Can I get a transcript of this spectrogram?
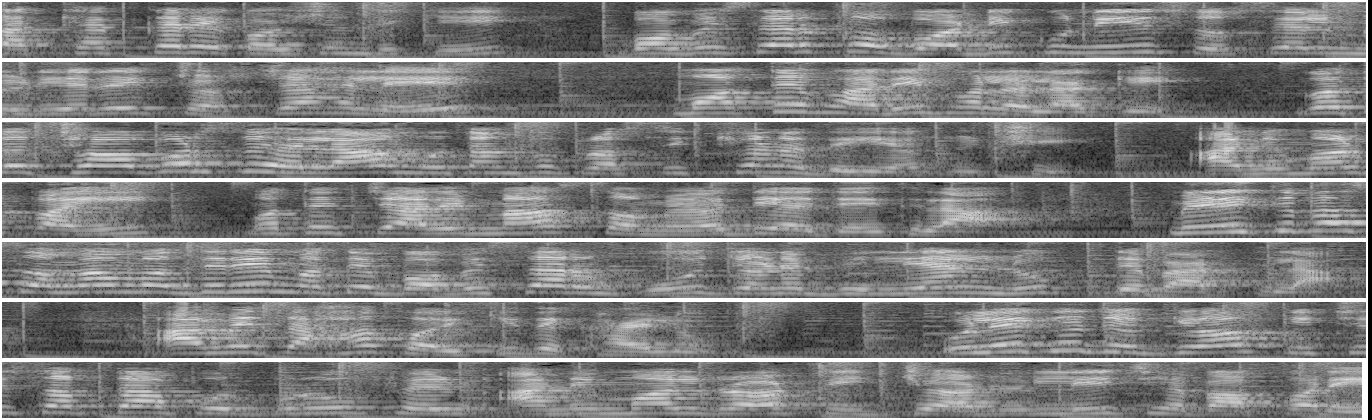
साक्षात्कार कि बबी सर बडी को नहीं सोशियाल मीडिया चर्चा हेले मत भारी भल लगे ଗତ ଛଅ ବର୍ଷ ହେଲା ମୁଁ ତାଙ୍କୁ ପ୍ରଶିକ୍ଷଣ ଦେଇ ଆସୁଛି ଆନିମଲ ପାଇଁ ମୋତେ ଚାରି ମାସ ସମୟ ଦିଆଯାଇଥିଲା ମିଳିଥିବା ସମୟ ମଧ୍ୟରେ ମୋତେ ବବି ସାର୍ଙ୍କୁ ଜଣେ ଭିଲିଆନ୍ ଲୁକ୍ ଦେବାର ଥିଲା ଆମେ ତାହା କରିକି ଦେଖାଇଲୁ ଉଲ୍ଲେଖଯୋଗ୍ୟ କିଛି ସପ୍ତାହ ପୂର୍ବରୁ ଫିଲ୍ମ ଆନିମଲର ଟିଜର ରିଲିଜ୍ ହେବା ପରେ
